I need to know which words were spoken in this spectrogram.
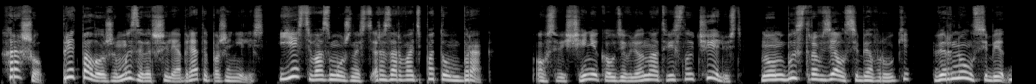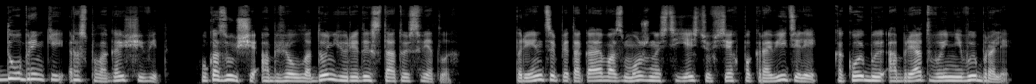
«Хорошо, предположим, мы завершили обряд и поженились. Есть возможность разорвать потом брак?» У священника удивленно отвисла челюсть, но он быстро взял себя в руки, вернул себе добренький, располагающий вид. Указующий обвел ладонью ряды статуй светлых. Принципе, такая возможность есть у всех покровителей, какой бы обряд вы ни выбрали.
